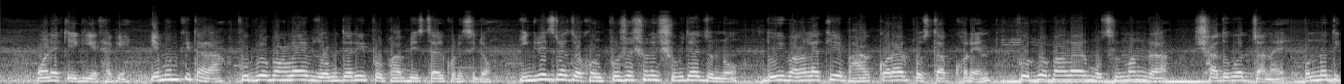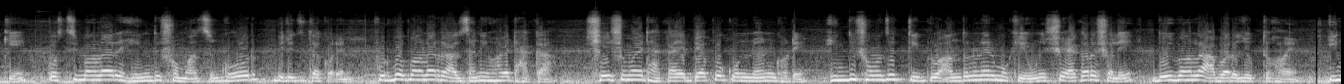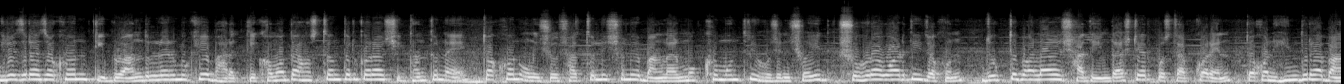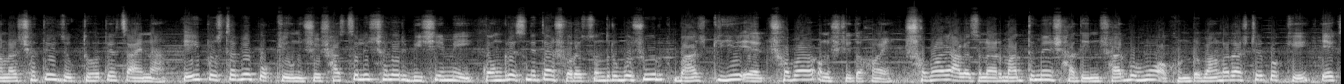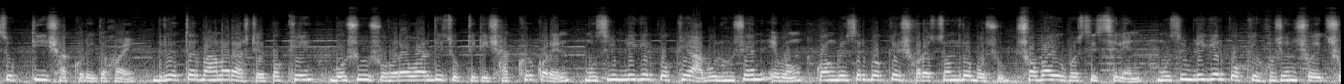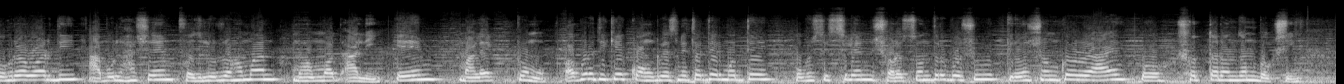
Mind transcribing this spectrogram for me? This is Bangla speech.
অনেক এগিয়ে থাকে। এমনকি তারা পূর্ব বাংলায় জমিদারির প্রভাব বিস্তার করেছিল। ইংরেজরা যখন প্রশাসনিক সুবিধার জন্য দুই বাংলাকে ভাগ করার প্রস্তাব করেন, পূর্ব বাংলার মুসলমানরা সাধুবাদ জানায়। অন্যদিকে, পশ্চিম বাংলার হিন্দু সমাজ ঘোর বিরোধিতা করেন। পূর্ব বাংলার রাজধানী হয় ঢাকা। সেই সময় ঢাকায় ব্যাপক উন্নয়ন ঘটে। হিন্দু সমাজের তীব্র আন্দোলনের মুখে উনিশশো এগারো সালে দুই বাংলা আবারও যুক্ত হয়। ইংরেজরা যখন তীব্র আন্দোলনের মুখে ভারতকে ক্ষমতা হস্তান্তর করার সিদ্ধান্ত নেয়, তখন উনিশশো সাতচল্লিশ সালে বাংলার মুখ্যমন্ত্রী হোসেন শহীদ সোহরাওয়ার্দী যখন যুক্ত বাংলার স্বাধীন রাষ্ট্রের প্রস্তাব করেন, তখন হিন্দুরা বাংলার সাথে যুক্ত হতে চায় না। এই প্রস্তাবের পক্ষে উনিশশো সাতচল্লিশ সালের বিশে মে কংগ্রেস নেতা শরৎচন্দ্র বসুর বাসগৃহে এক সভা অনুষ্ঠিত হয়। সভায় আলোচনার মাধ্যমে স্বাধীন সার্বভৌম অখণ্ড বাংলা রাষ্ট্রের পক্ষে এক চুক্তি স্বাক্ষরিত হয়। বৃহত্তর বাংলা রাষ্ট্রের পক্ষে বসু সোহরাওয়ার্দী চুক্তিটি স্বাক্ষর করেন মুসলিম লীগের পক্ষে আবুল হোসেন এবং কংগ্রেসের পক্ষে শরৎচন্দ্র বসু। সবাই উপস্থিত ছিলেন মুসলিম লীগের পক্ষে হোসেন শহীদ সোহরাওয়ার্দী, আবুল হাসেম ফজলুর রহমান, মোহাম্মদ আলী, এম, মালেক প্রমুখ। অপরদিকে কংগ্রেস নেতাদের মধ্যে উপস্থিত ছিলেন শরৎচন্দ্র বসু কিরণ শঙ্কর রায় ও সত্যরঞ্জন বক্সি।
